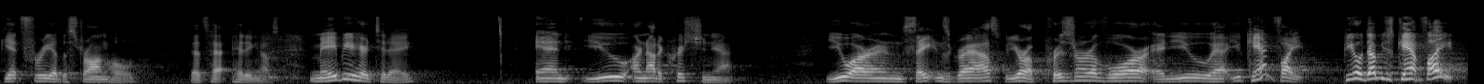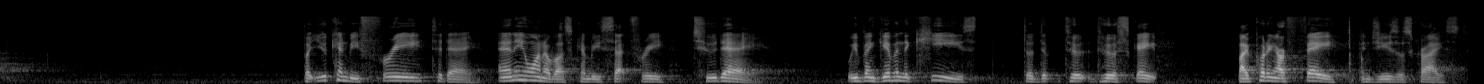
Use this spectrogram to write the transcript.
get free of the stronghold that's hitting us. Maybe you're here today and you are not a Christian yet. You are in Satan's grasp. You're a prisoner of war and you, ha- you can't fight. POWs can't fight. But you can be free today. Any one of us can be set free today We've been given the keys to, to, to escape by putting our faith in Jesus Christ.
